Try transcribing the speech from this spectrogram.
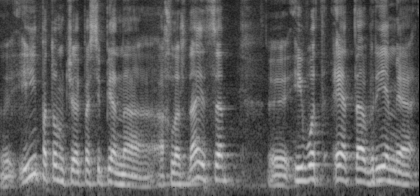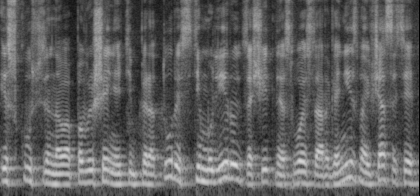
И потом человек постепенно охлаждается, и вот это время искусственного повышения температуры стимулирует защитные свойства организма, и в частности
